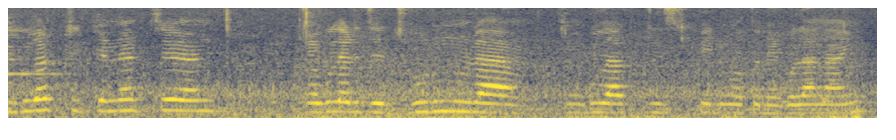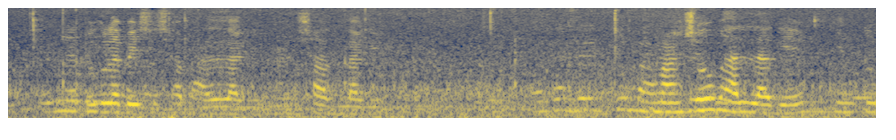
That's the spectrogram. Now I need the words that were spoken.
এগুলার চিকেনের যে এগুলার যে ঝুরমুড়া এগুলা ক্রিস্পির মতন, এগুলা নাই। এগুলা বেশি সব ভালো লাগে মানে স্বাদ লাগে। মাংসও ভালো লাগে, কিন্তু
